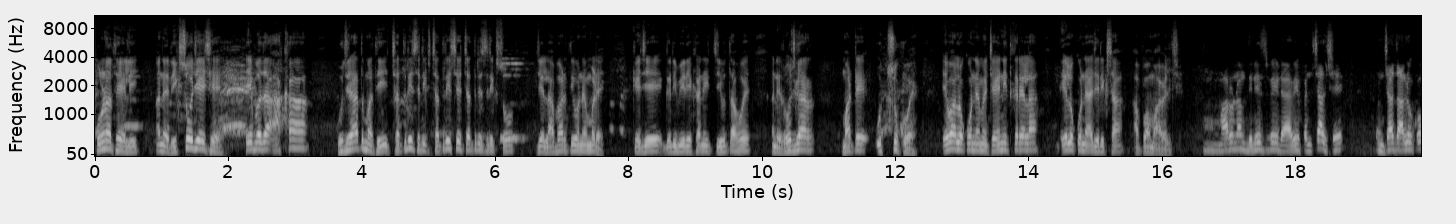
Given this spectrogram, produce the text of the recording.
પૂર્ણ થયેલી અને રિક્ષો જે છે એ બધા આખા ગુજરાતમાંથી છત્રીસ રિક્ષ, છત્રીસે છત્રીસ રિક્ષો જે લાભાર્થીઓને મળે. કે જે ગરીબી રેખાની જીવતા હોય અને રોજગાર માટે ઉત્સુક હોય, એવા લોકોને અમે ચયનિત કરેલા. એ લોકોને આજે રિક્ષા આપવામાં આવેલ છે. મારું નામ દિનેશભાઈ ડાયાભી પંચાલ છે. ઊંઝા તાલુકો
